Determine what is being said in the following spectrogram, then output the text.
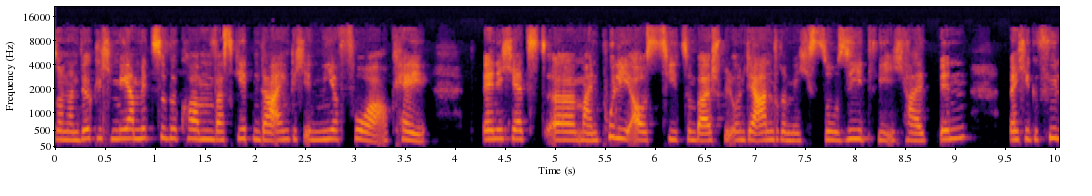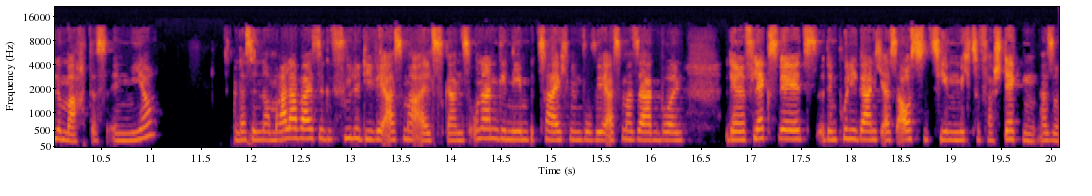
sondern wirklich mehr mitzubekommen, was geht denn da eigentlich in mir vor? Okay, wenn ich jetzt äh, meinen Pulli ausziehe zum Beispiel und der andere mich so sieht, wie ich halt bin, welche Gefühle macht das in mir? Und das sind normalerweise Gefühle, die wir erstmal als ganz unangenehm bezeichnen, wo wir erstmal sagen wollen, der Reflex wäre jetzt, den Pulli gar nicht erst auszuziehen und mich zu verstecken, also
